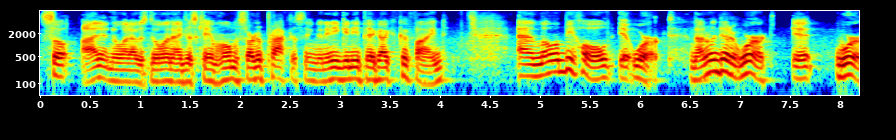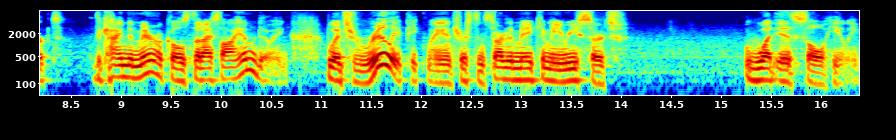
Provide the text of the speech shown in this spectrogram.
So I didn't know what I was doing. I just came home and started practicing on any guinea pig I could find. And lo and behold, it worked. Not only did it work, it worked the kind of miracles that I saw him doing, which really piqued my interest and started making me research what is soul healing.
